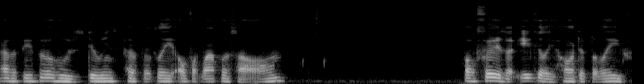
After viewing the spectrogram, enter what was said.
Other people whose doings perfectly overlap with our own? Both theories are equally hard to believe.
